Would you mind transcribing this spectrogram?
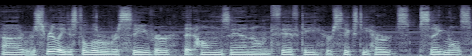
Uh, it's really just a little receiver that hones in on 50 or 60 hertz signals.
